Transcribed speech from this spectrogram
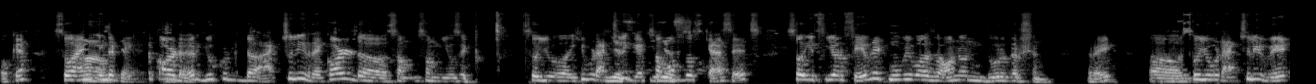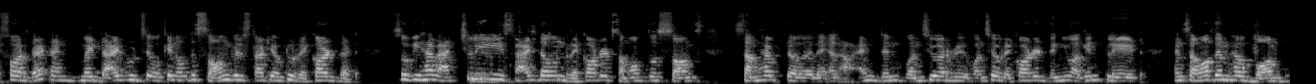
Okay. So and Ah, in the okay. tape recorder, you could uh, actually record uh, some some music. So you uh, he would actually Yes, get some of those cassettes. So if your favorite movie was on on Doordarshan, right? Uh, Mhm. so you would actually wait for that, and my dad would say, "Okay, now the song will start. You have to record that." So we have actually sat down, recorded some of those songs. Some have, to, like, and then once you are once you have recorded, then you again play it, and some of them have bombed.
